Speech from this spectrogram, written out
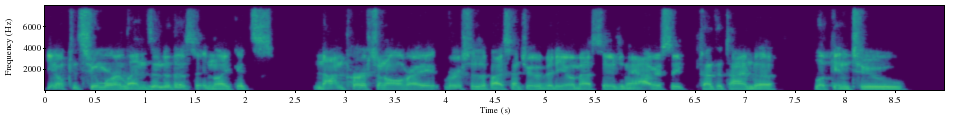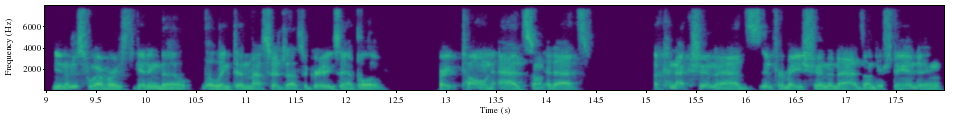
you know, consumer lens into this. And like it's non-personal, right? Versus if I sent you a video message and I obviously spent the time to look into, you know, just whoever is getting the the LinkedIn message. That's a great example of right tone adds something. It adds a connection, it adds information, it adds understanding.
